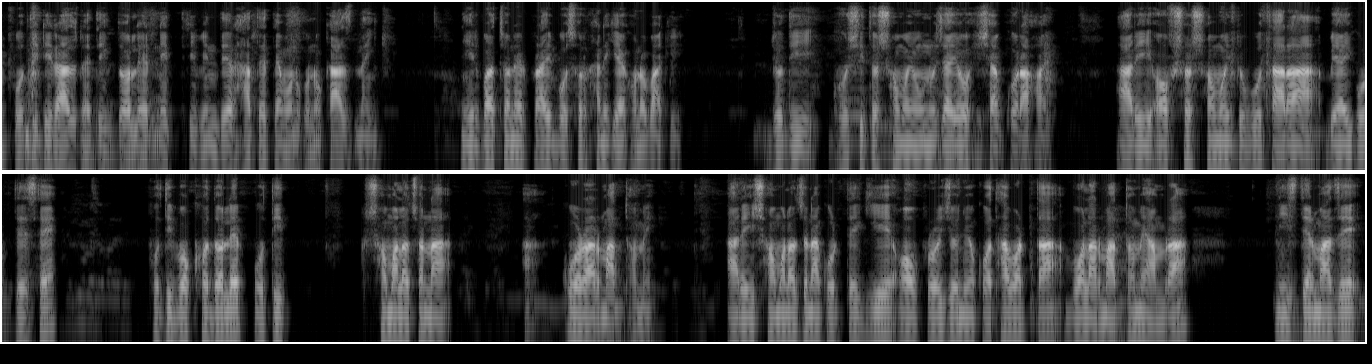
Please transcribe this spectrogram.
প্রতিটি রাজনৈতিক দলের নেতৃবৃন্দের হাতে তেমন কোনো কাজ নেই। নির্বাচনের প্রায় বছরখানেক এখনও বাকি। যদি ঘোষিত সময় অনুযায়ীও হিসাব করা হয়। আর এই অবসর সময়টুকু তারা ব্যয় করতেছে প্রতিপক্ষ দলের অতীত সমালোচনা করার মাধ্যমে। আর এই সমালোচনা করতে গিয়ে অপ্রয়োজনীয় কথাবার্তা বলার মাধ্যমে আমরা নিজদের মাঝে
